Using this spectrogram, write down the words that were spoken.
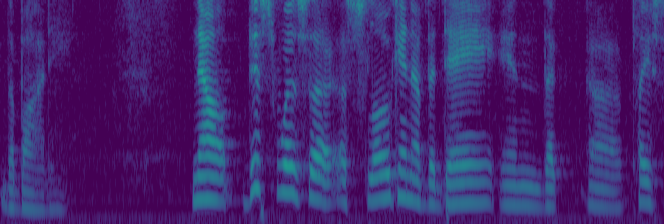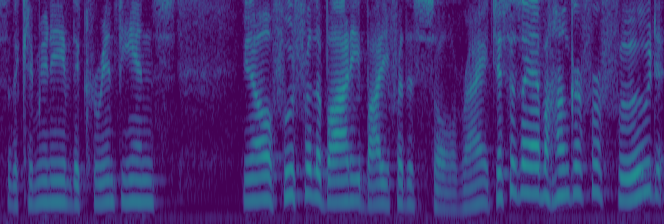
the body. Now, this was a, a slogan of the day in the uh, place, the community of the Corinthians. You know, food for the body, body for the soul, right? Just as I have a hunger for food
